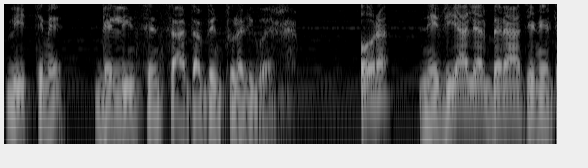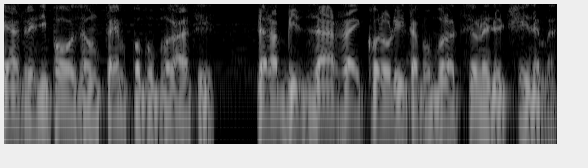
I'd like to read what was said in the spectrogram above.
vittime dell'insensata avventura di guerra. Ora, nei viali alberati e nei teatri di posa, un tempo popolati dalla bizzarra e colorita popolazione del cinema,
